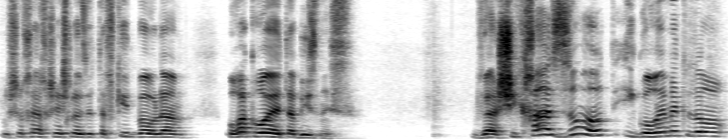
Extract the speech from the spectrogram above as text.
הוא שוכח שיש לו איזה תפקיד בעולם, הוא רק רואה את הביזנס. והשכחה הזאת, היא גורמת לו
